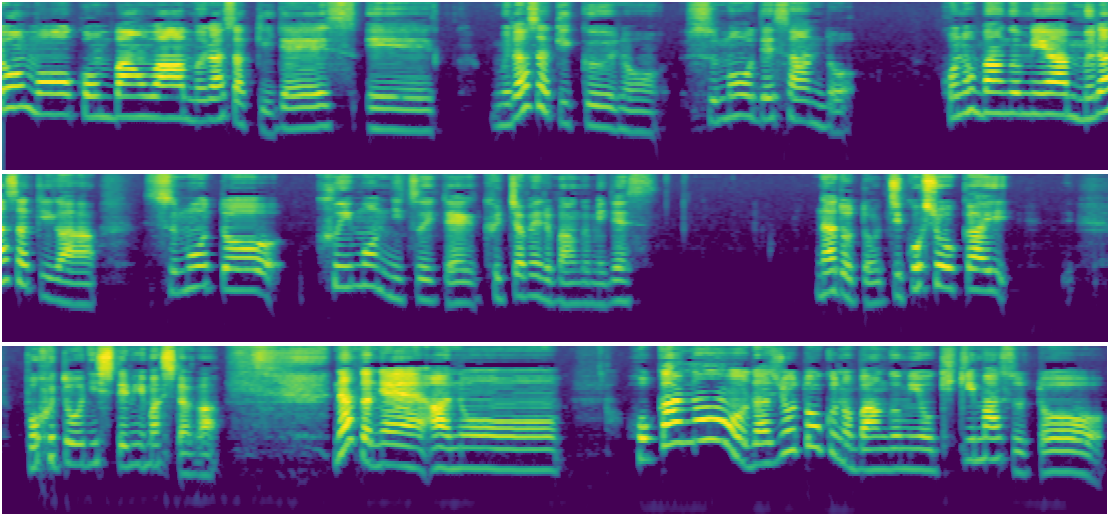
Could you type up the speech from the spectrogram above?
どうも、こんばんは、紫です。えー、紫くの相撲でサンド。この番組は紫が相撲と食い物についてくっちゃべる番組です。などと自己紹介冒頭にしてみましたが、なんかね、あのー、他のラジオトークの番組を聞きますと、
